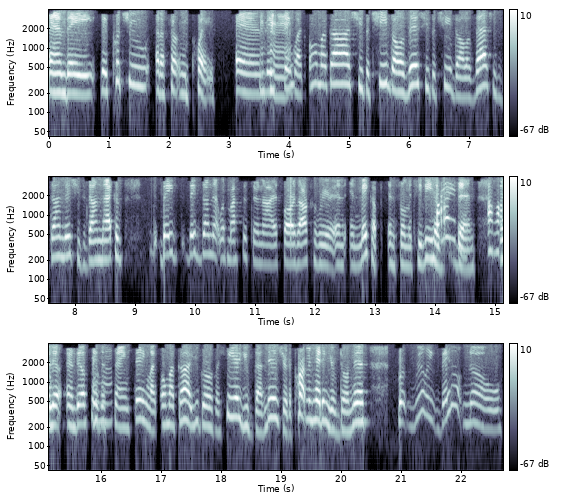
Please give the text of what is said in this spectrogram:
and they they put you at a certain place and they Mhm. think like oh my god she's achieved all of this she's achieved all of that she's done this she's done that because they they've done that with my sister and I as far as our career in in makeup and film and TV has Right. been uh-huh. and they'll, and they'll say the Mhm. same thing like oh my god you girls are here you've done this you're department heading you're doing this but really they don't know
